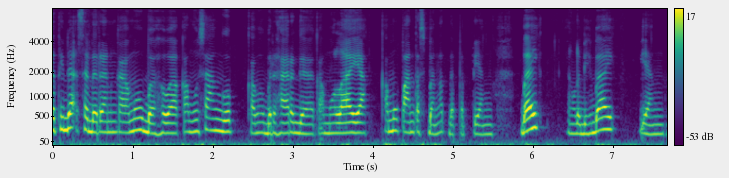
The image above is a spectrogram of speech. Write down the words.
ketidaksadaran kamu bahwa kamu sanggup, kamu berharga, kamu layak, kamu pantas banget dapat yang baik, yang lebih baik, yang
